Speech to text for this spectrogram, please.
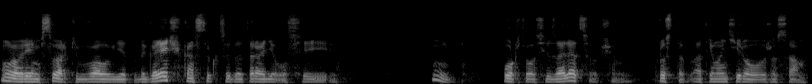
ну, во время сварки бывало где-то до горячих конструкций дотрагивался и ну, портилась изоляция, в общем, просто отремонтировал уже сам.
